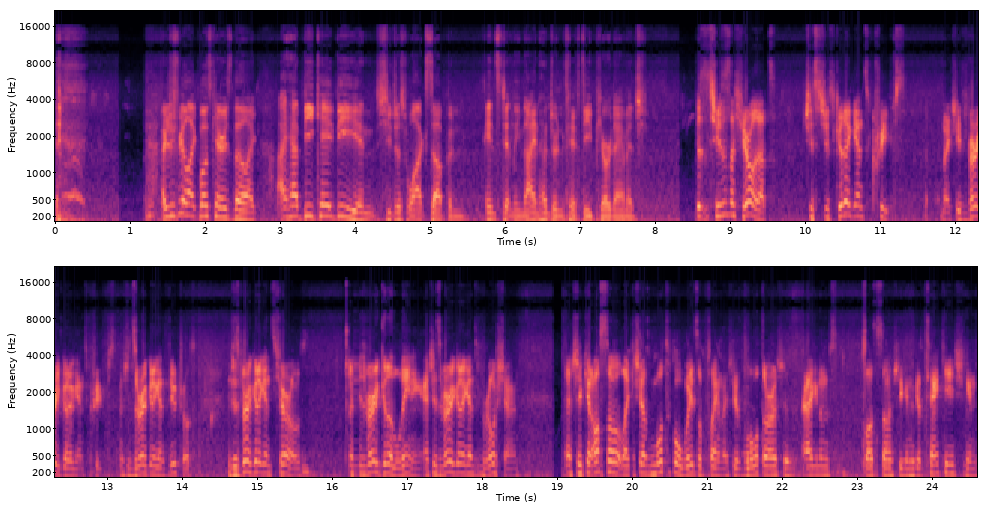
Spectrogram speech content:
I just feel like most carries, they're like, I have BKB, and she just walks up and instantly 950 pure damage. She's she's just a hero that's she's she's good against creeps. Like she's very good against creeps, and she's very good against neutrals, and she's very good against heroes, and she's very good at laning, and she's very good against Roshan. And she can also like she has multiple ways of playing. Like she has Lothar, she has Aghanim's Bloodstone, she can get tanky, she can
